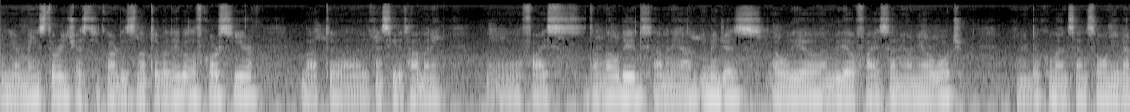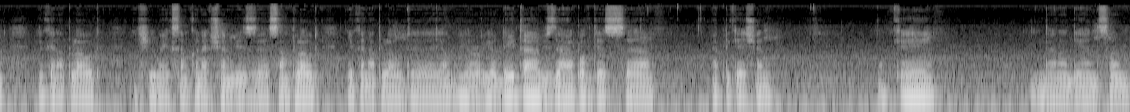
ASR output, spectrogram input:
in your main storage SD card is not available of course here but uh, you can see that how many uh, files downloaded, how many images, audio and video files on, on your watch, and documents and so on even you can upload if you make some connection with uh, some cloud you can upload uh, your, your, data with the help of this uh, application. Okay. Then at the end some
